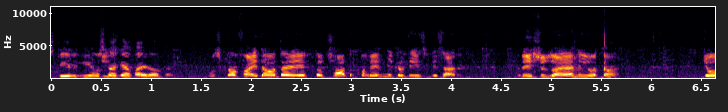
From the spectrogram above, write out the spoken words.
स्टील की है उसका क्या फ़ायदा होता है? उसका फ़ायदा होता है एक तो छत प्लेन निकलती है इसके साथ रेशू ज़ाया नहीं होता। जो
